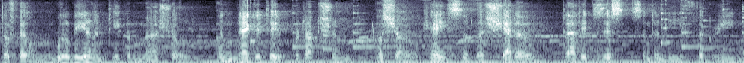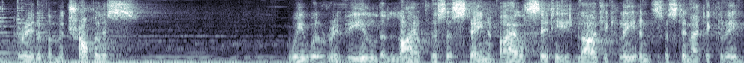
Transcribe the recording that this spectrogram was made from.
The film will be an anti-commercial, a negative production, a showcase of the shadow that exists underneath the green grid of the metropolis. We will reveal the lie of the sustainable city logically and systematically.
